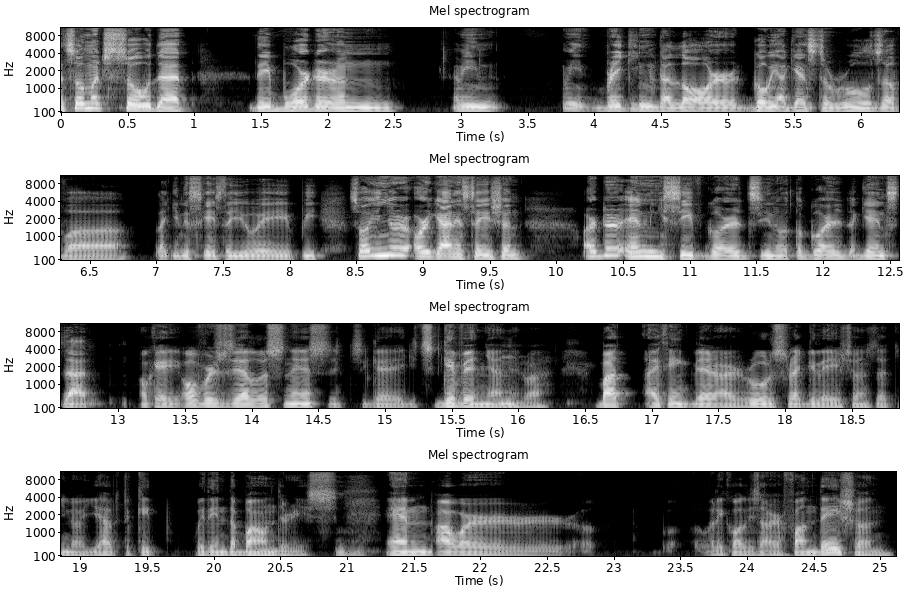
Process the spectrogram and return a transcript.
And so much so that they border on, I mean, I mean, breaking the law or going against the rules of, uh, like in this case, the UAAP. So in your organization, are there any safeguards, you know, to guard against that? Okay, overzealousness, it's, it's given yan, Mm. ba? But I think there are rules, regulations that, you know, you have to keep within the boundaries. Mhm. And our, what do you call this, our foundation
